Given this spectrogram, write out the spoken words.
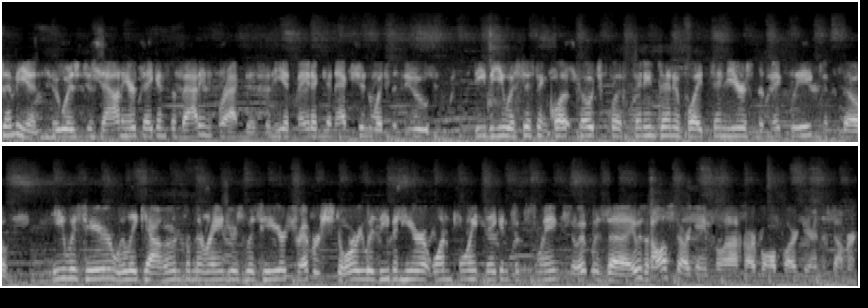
Semien who was just down here taking some batting practice, and he had made a connection with the new DBU assistant coach Cliff Pennington, who played 10 years in the big leagues, and so he was here. Willie Calhoun from the Rangers was here. Trevor Story was even here at one point, taking some swings. So it was uh, it was an all star game going on at our ballpark here in the summer.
